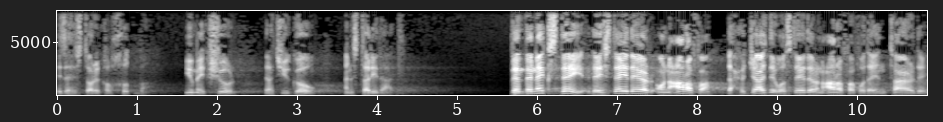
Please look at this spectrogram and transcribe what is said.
is a historical khutbah. You make sure that you go and study that. Then the next day, they stay there on Arafah. The Hujjaj, they will stay there on Arafah for the entire day.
